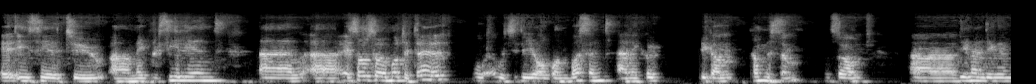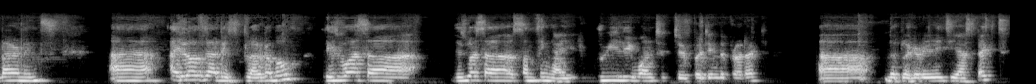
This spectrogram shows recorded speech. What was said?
easier to uh, make resilient. And uh, it's also multi-threaded, which the old one wasn't, and it could become cumbersome in some uh, demanding environments. Uh, I love that it's pluggable. This was a this was something I really wanted to put in the product, the pluggability aspect.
